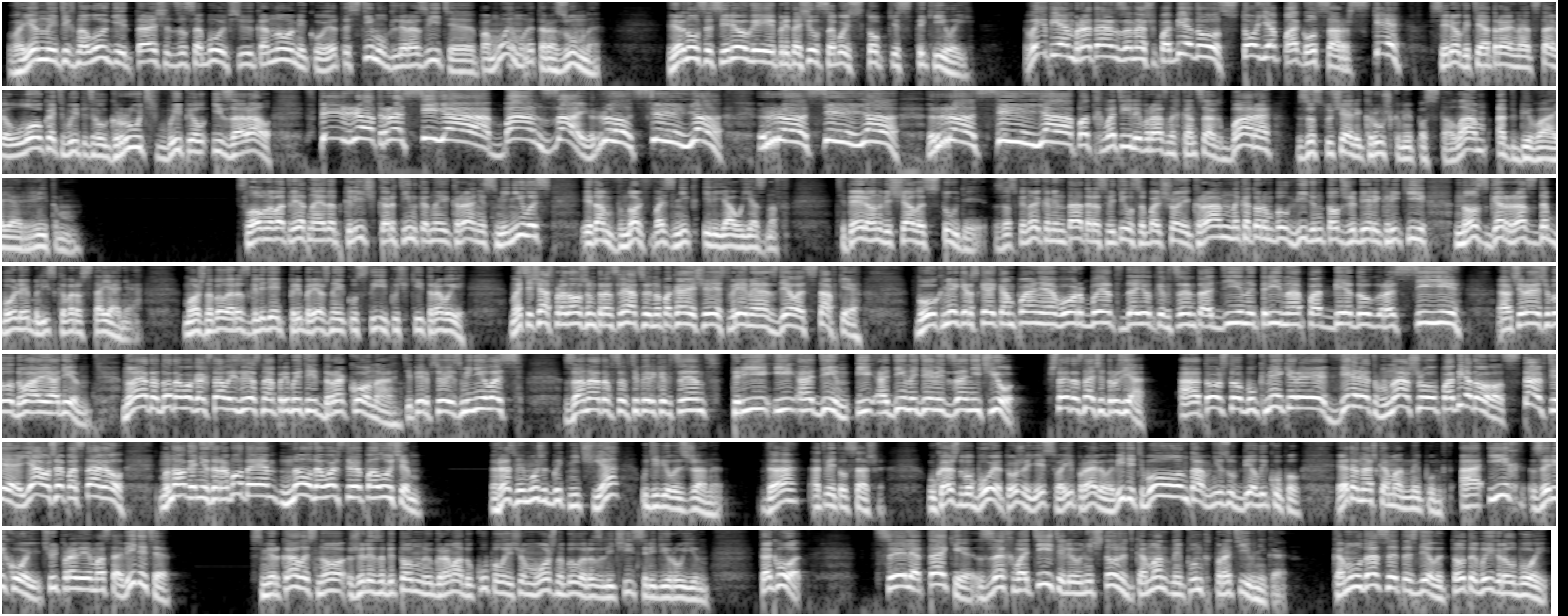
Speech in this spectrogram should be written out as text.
военные технологии тащат за собой всю экономику. Это стимул для развития. По-моему, это разумно. Вернулся Серега и притащил с собой стопки с текилой. «Выпьем, братан, за нашу победу, стоя по-гусарски!» Серега театрально отставил локоть, выпятил грудь, выпил и заорал. «Вперед, Россия! Банзай! Россия! Россия! Россия!» Подхватили в разных концах бара, застучали кружками по столам, отбивая ритм. Словно в ответ на этот клич картинка на экране сменилась, и там вновь возник Илья Уезднов — Теперь он вещал из студии. За спиной комментатора светился большой экран, на котором был виден тот же берег реки, но с гораздо более близкого расстояния. Можно было разглядеть прибрежные кусты и пучки травы. Мы сейчас продолжим трансляцию, но пока еще есть время сделать ставки. Букмекерская компания Warbet дает коэффициент 1,3 на победу России, а вчера еще было 2,1. Но это до того, как стало известно о прибытии дракона. Теперь все изменилось. За натовцев теперь коэффициент 3 и 1, и 1,9 за ничью. Что это значит, друзья? А то, что букмекеры верят в нашу победу. Ставьте, я уже поставил. Много не заработаем, но удовольствие получим. Разве может быть ничья? Удивилась Жанна. Да, ответил Саша. У каждого боя тоже есть свои правила. Видите, вон там внизу белый купол. Это наш командный пункт. А их за рекой, чуть правее моста. Видите? Смеркалось, но железобетонную громаду купола еще можно было различить среди руин. Так вот, цель атаки — захватить или уничтожить командный пункт противника. Кому удастся это сделать, тот и выиграл бой.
